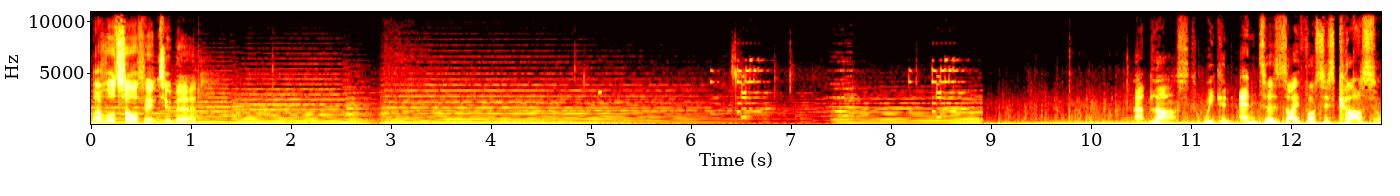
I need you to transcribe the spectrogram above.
Level itself ain't too bad. At last, we can enter Xiphos' castle.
